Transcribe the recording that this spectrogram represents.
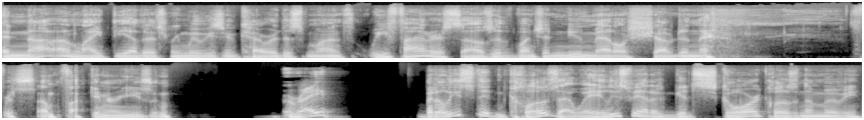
And not unlike the other three movies we've covered this month, we found ourselves with a bunch of nu metal shoved in there for some fucking reason right but at least it didn't close that way. At least we had a good score closing the movie.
